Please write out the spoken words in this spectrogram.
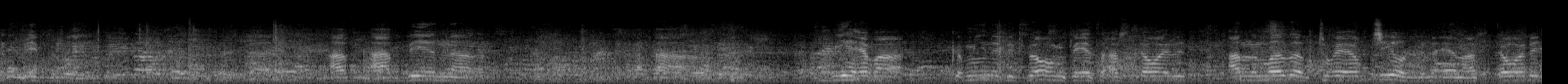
of February. I've, I've been, uh, uh, we have a community song fest. I started, I'm the mother of 12 children, and I started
